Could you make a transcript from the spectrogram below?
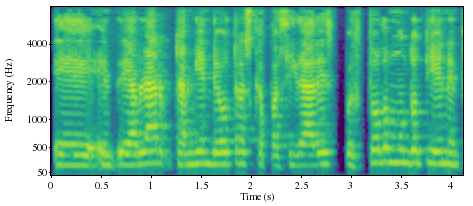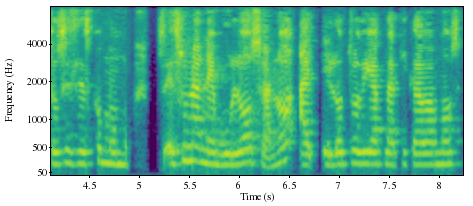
de hablar también de otras capacidades, pues todo mundo tiene, entonces es como, es una nebulosa, ¿no? El otro día platicábamos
